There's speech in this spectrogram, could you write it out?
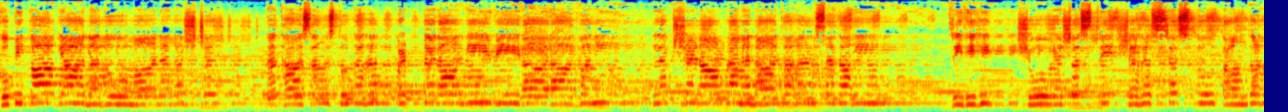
गोपिका ज्ञानदो मानगश्च। तथा संस्तुतः पट्टराङ्गी वीराराध्वनि लक्षणा प्रणनाथः सदा हि त्रिभिः शोरशस्त्रिसहस्रस्तुताङ्गः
